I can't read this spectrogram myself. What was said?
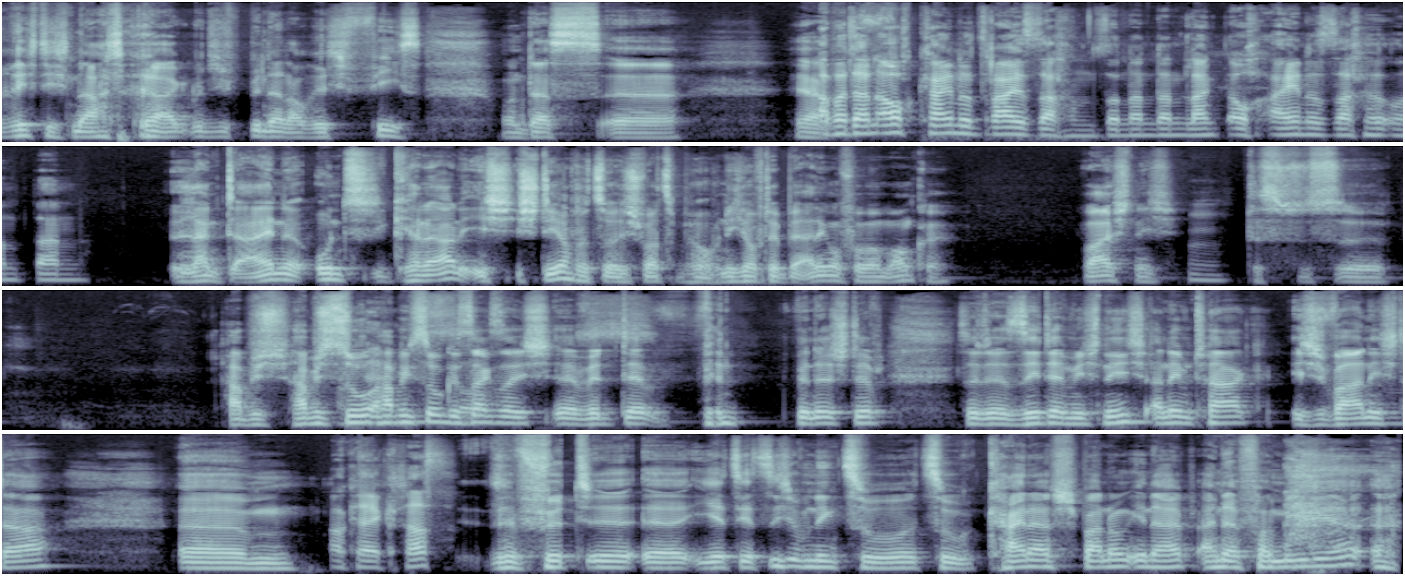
richtig nachtragend und ich bin dann auch richtig fies. Und das, äh, ja. Aber dann auch keine drei Sachen, sondern dann langt auch eine Sache und dann. Langt eine und, keine Ahnung, ich stehe auch dazu, ich war zum Beispiel auch nicht auf der Beerdigung von meinem Onkel. War ich nicht. Hm. Das ist, äh, habe ich, hab ich so, hab ich so, so gesagt, sag ich, äh, wenn, der, wenn, wenn der stirbt, so, der seht er mich nicht an dem Tag. Ich war nicht da. Ähm, okay, krass. Führt äh, jetzt, jetzt nicht unbedingt zu, zu keiner Spannung innerhalb einer Familie.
